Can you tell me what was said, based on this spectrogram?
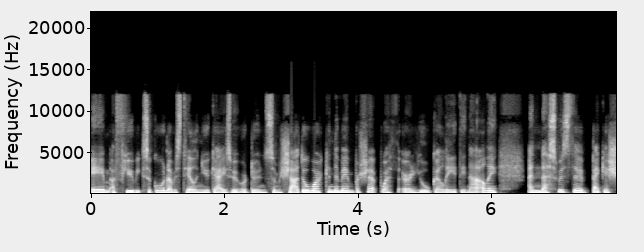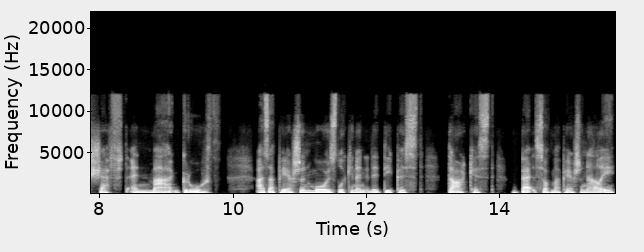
Um, a few weeks ago, and I was telling you guys we were doing some shadow work in the membership with our yoga lady Natalie, and this was the biggest shift in my growth as a person was looking into the deepest, darkest bits of my personality.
